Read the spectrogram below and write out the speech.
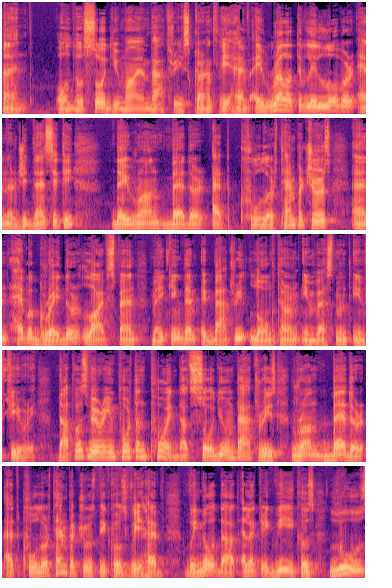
And although sodium ion batteries currently have a relatively lower energy density, they run better at cooler temperatures and have a greater lifespan, making them a battery long-term investment in theory. That was very important point that sodium batteries run better at cooler temperatures because we have we know that electric vehicles lose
